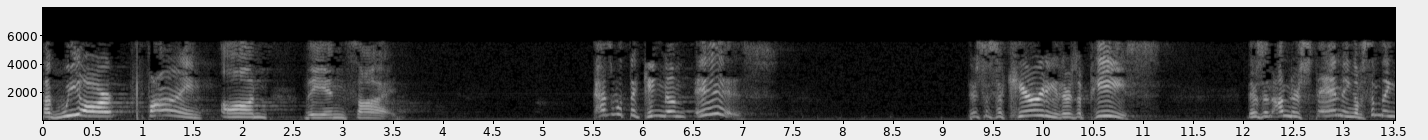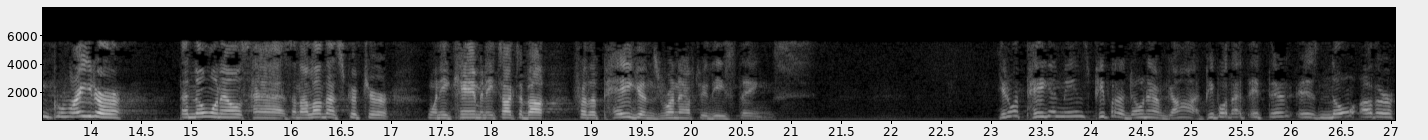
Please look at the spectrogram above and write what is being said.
Like we are fine on the inside. That's what the kingdom is. There's a security, there's a peace, there's an understanding of something greater that no one else has. And I love that scripture when he came and he talked about for the pagans run after these things. You know what pagan means? People that don't have God. People that, if there is no other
